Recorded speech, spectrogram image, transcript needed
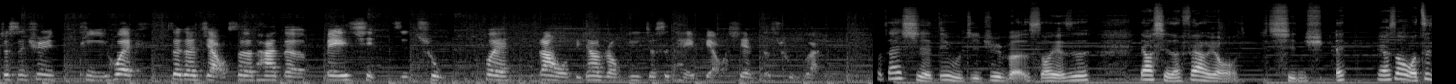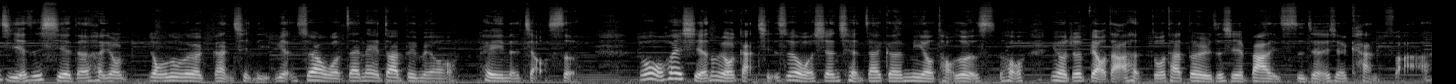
就是去体会这个角色他的悲情之处，会让我比较容易，就是可以表现得出来。我在写第五集剧本的时候，也是要写的非常有情绪，哎。应该说我自己也是写的很有融入那个感情里面，虽然我在那一段并没有配音的角色，不过我会写的那么有感情，所以我先前在跟密友讨论的时候，因为我觉得表达很多他对于这些巴黎事件的一些看法，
